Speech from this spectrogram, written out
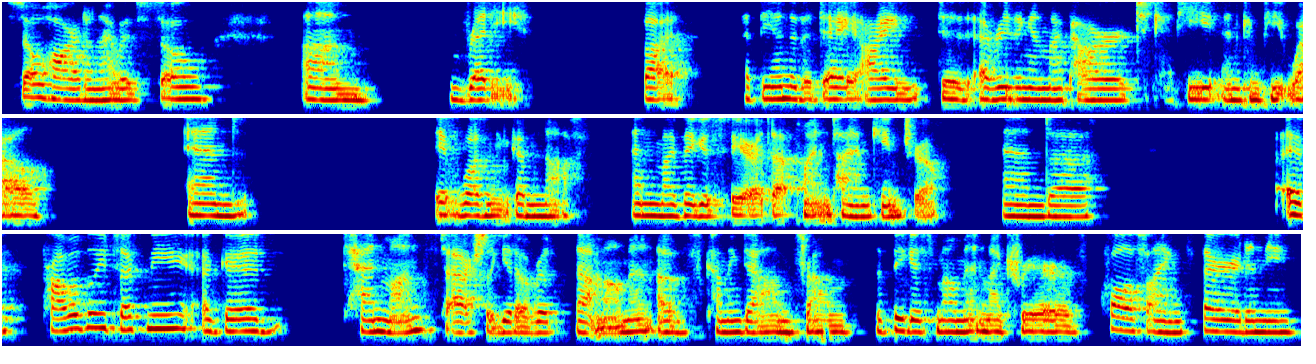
so hard and I was so um, ready. But at the end of the day, I did everything in my power to compete and compete well. And it wasn't good enough. And my biggest fear at that point in time came true. And uh, it probably took me a good 10 months to actually get over that moment of coming down from the biggest moment in my career of qualifying third in the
